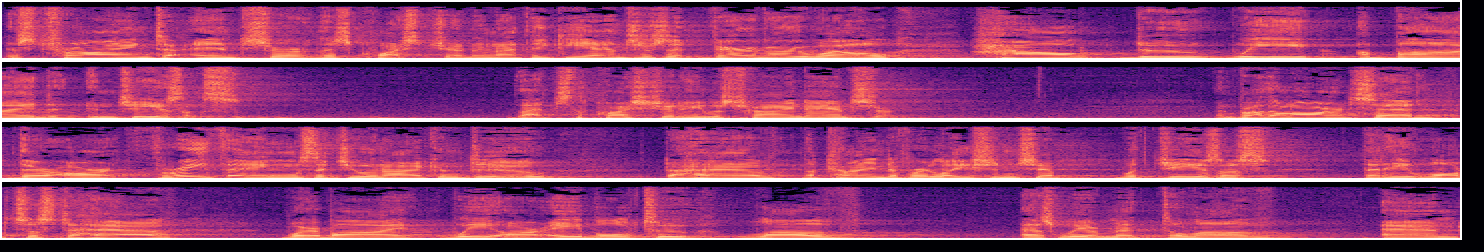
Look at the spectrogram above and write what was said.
is trying to answer this question, and I think he answers it very, very well. How do we abide in Jesus? That's the question he was trying to answer. And Brother Lawrence said there are three things that you and I can do to have the kind of relationship with Jesus that he wants us to have, whereby we are able to love as we are meant to love and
